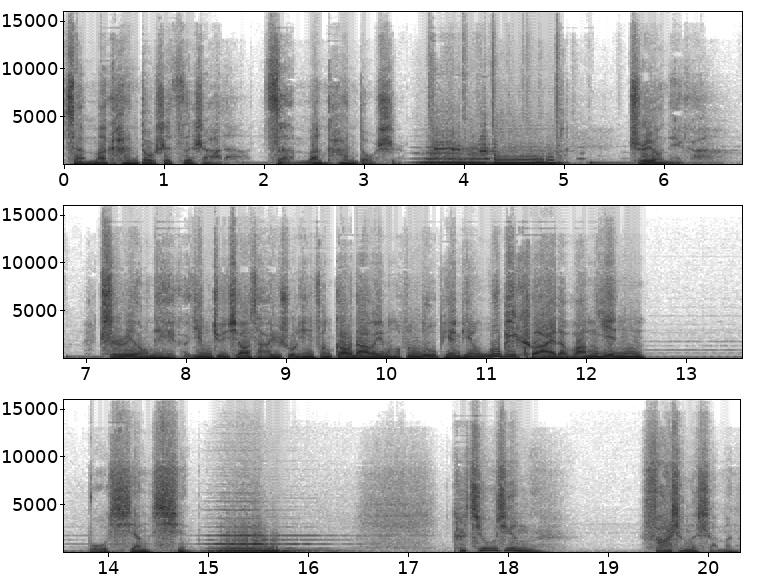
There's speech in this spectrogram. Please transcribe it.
怎么看都是自杀的，怎么看都是。只有那个，只有那个英俊潇洒、玉树临风、高大威猛、风度翩翩、无比可爱的王银不相信。可究竟发生了什么呢？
